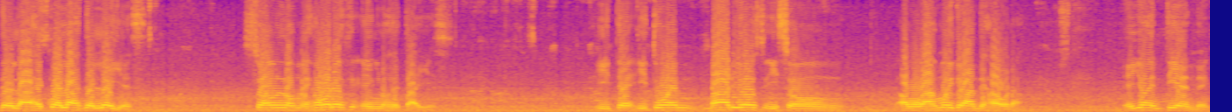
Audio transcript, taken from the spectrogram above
de las escuelas de leyes. Son los mejores en los detalles. Y, y tú en varios y son abogados muy grandes ahora. Ellos entienden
